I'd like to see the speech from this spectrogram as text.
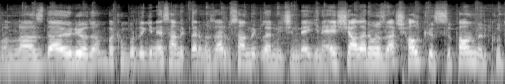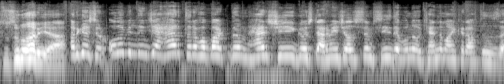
Vallahi az daha ölüyordum. Bakın burada yine sandıklarımız var. Bu sandıkların içinde yine eşyalarımız var. Shulker, spawner kutusu var ya. Arkadaşlar olabildiğince her tarafa baktım. Her şeyi göstermeye çalıştım. Siz de bunu kendi Minecraft'ınıza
